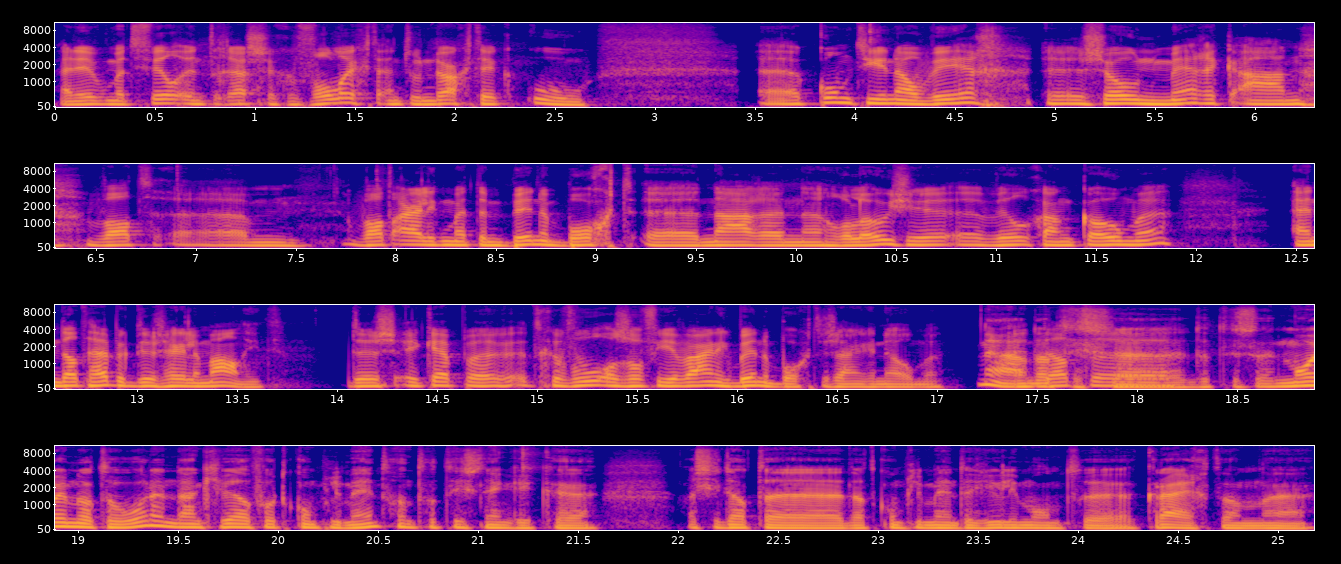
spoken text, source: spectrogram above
En die heb ik met veel interesse gevolgd. En toen dacht ik, oeh, eh, komt hier nou weer eh, zo'n merk aan wat, ehm, wat eigenlijk met een binnenbocht naar een horloge wil gaan komen? En dat heb ik dus helemaal niet. Dus ik heb eh, het gevoel alsof hier weinig binnenbochten zijn genomen. Nou, En dat, dat, is, eh, eh, dat is mooi om dat te horen. En dankjewel voor het compliment. Want dat is denk ik, als je dat, dat compliment uit jullie mond krijgt, dan,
